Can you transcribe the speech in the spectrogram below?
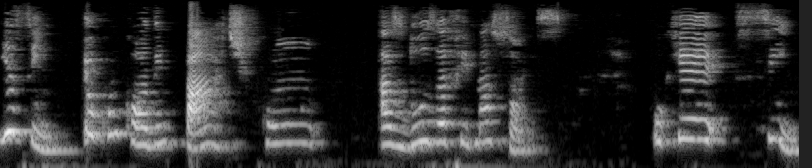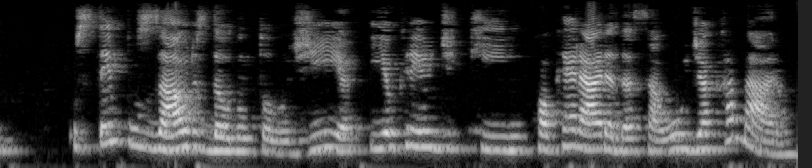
E assim, eu concordo em parte com as duas afirmações. Porque, sim, os tempos áureos da odontologia, e eu creio de que em qualquer área da saúde, acabaram.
